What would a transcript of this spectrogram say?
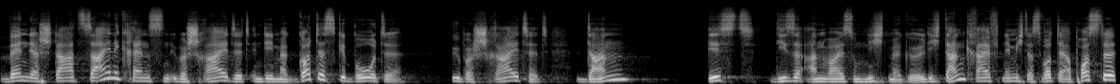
wenn der Staat seine Grenzen überschreitet, indem er Gottes Gebote überschreitet, dann ist diese Anweisung nicht mehr gültig. Dann greift nämlich das Wort der Apostel,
